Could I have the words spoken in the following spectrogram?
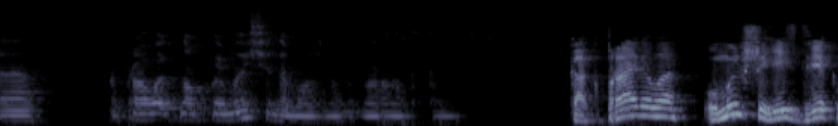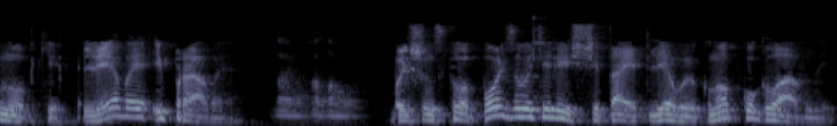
е, правою кнопкою миші не можна вибирати там. как правило, у мыши есть две кнопки – левая и правая. Большинство пользователей считает левую кнопку главной.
